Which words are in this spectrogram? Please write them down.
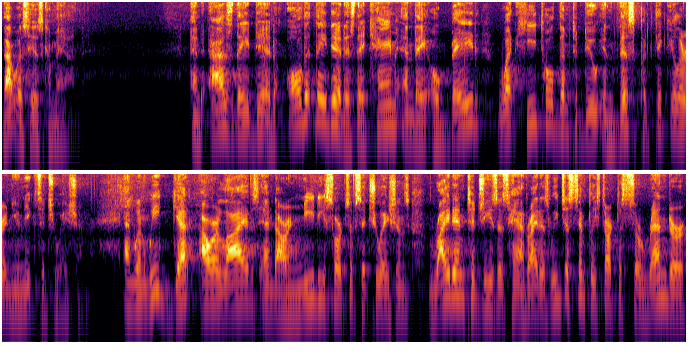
that was his command. And as they did, all that they did is they came and they obeyed what he told them to do in this particular and unique situation. And when we get our lives and our needy sorts of situations right into Jesus' hand, right, as we just simply start to surrender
